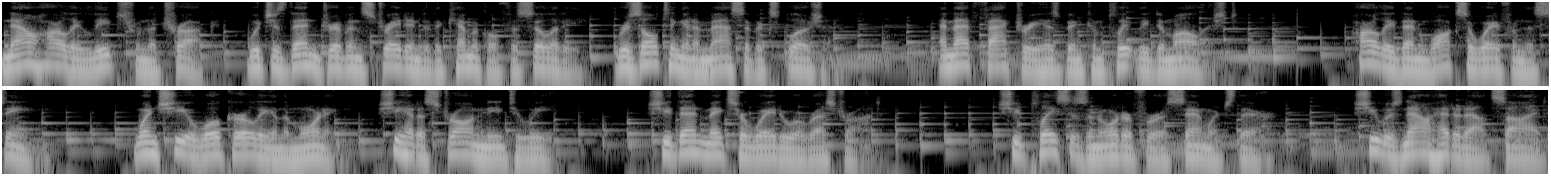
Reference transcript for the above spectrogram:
Now Harley leaps from the truck, which is then driven straight into the chemical facility, resulting in a massive explosion. And that factory has been completely demolished. Harley then walks away from the scene. When she awoke early in the morning, she had a strong need to eat. She then makes her way to a restaurant. She places an order for a sandwich there. She was now headed outside,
